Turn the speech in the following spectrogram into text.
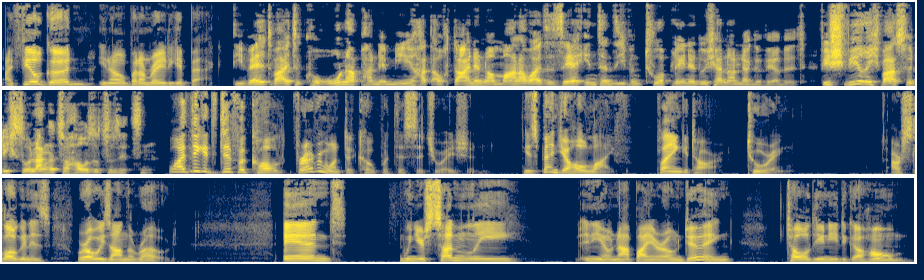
I feel good, you know, but I'm ready to get back. Die weltweite Corona-Pandemie hat auch deine normalerweise sehr intensiven Tourpläne durcheinandergewirbelt. Wie schwierig war es für dich, so lange zu Hause zu sitzen? Well, I think it's difficult for everyone to cope with this situation. You spend your whole life playing guitar, touring. Our slogan is we're always on the road. And when you're suddenly, you know, not by your own doing, told you need to go home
